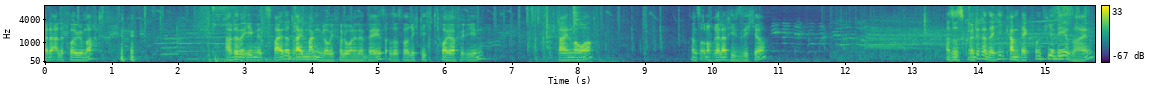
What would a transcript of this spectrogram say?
Hat er alle voll gemacht. Hat aber eben jetzt zwei oder drei Mangen, glaube ich, verloren in der Base. Also das war richtig teuer für ihn. Steinmauer. Ganz auch noch relativ sicher. Also es könnte tatsächlich ein Comeback von 4D sein.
